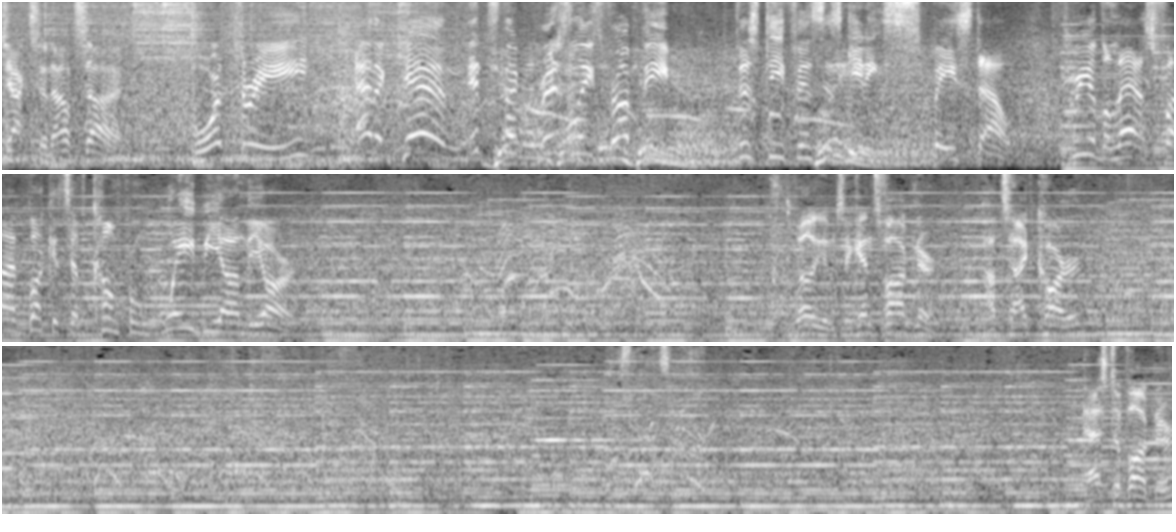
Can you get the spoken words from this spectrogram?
Jackson outside. For three. And again, it's the Grizzlies from deep. This defense is getting spaced out. Three of the last five buckets have come from way beyond the arc. Williams against Wagner. Outside Carter. Pass to Wagner.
